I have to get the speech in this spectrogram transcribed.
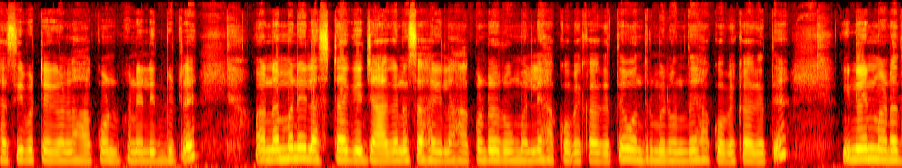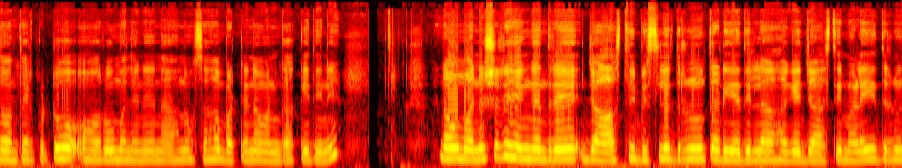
ಹಸಿ ಬಟ್ಟೆಗಳನ್ನ ಹಾಕ್ಕೊಂಡು ಮನೇಲಿ ಇದ್ಬಿಟ್ರೆ ನಮ್ಮ ಮನೇಲಿ ಅಷ್ಟಾಗಿ ಜಾಗನೂ ಸಹ ಇಲ್ಲ. ಹಾಕ್ಕೊಂಡ್ರೆ ರೂಮಲ್ಲೇ ಹಾಕ್ಕೋಬೇಕಾಗತ್ತೆ, ಒಂದ್ರ ಮೇಲೆ ಒಂದೇ ಹಾಕ್ಕೋಬೇಕಾಗತ್ತೆ. ಇನ್ನೇನು ಮಾಡೋದು ಅಂತ ಹೇಳ್ಬಿಟ್ಟು ರೂಮಲ್ಲೇ ನಾನು ಸಹ ಬಟ್ಟೆನ ಒಣಗಾಕಿದ್ದೀನಿ. ನಾವು ಮನುಷ್ಯರು ಹೆಂಗಂದರೆ ಜಾಸ್ತಿ ಬಿಸಿಲಿದ್ರೂ ತಡೆಯೋದಿಲ್ಲ ಹಾಗೆ ಜಾಸ್ತಿ ಮಳೆ ಇದ್ರೂ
